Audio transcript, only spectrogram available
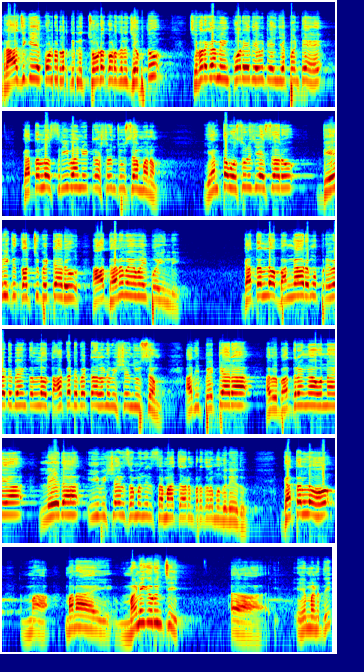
రాజకీయ కోణంలో దీన్ని చూడకూడదని చెబుతూ చివరగా మేము కోరేది ఏమిటి అని చెప్పంటే గతంలో శ్రీవాణి ట్రస్ట్ను చూసాం మనం. ఎంత వసూలు చేశారు? దేనికి ఖర్చు పెట్టారు? ఆ ధనం ఏమైపోయింది? గతంలో బంగారము ప్రైవేటు బ్యాంకుల్లో తాకట్టు పెట్టాలనే విషయం చూసాం. అది పెట్టారా? అవి భద్రంగా ఉన్నాయా? లేదా ఈ విషయానికి సంబంధించిన సమాచారం ప్రజల ముందు లేదు. గతంలో మ- మన మణి గురించి ఏమన్నది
